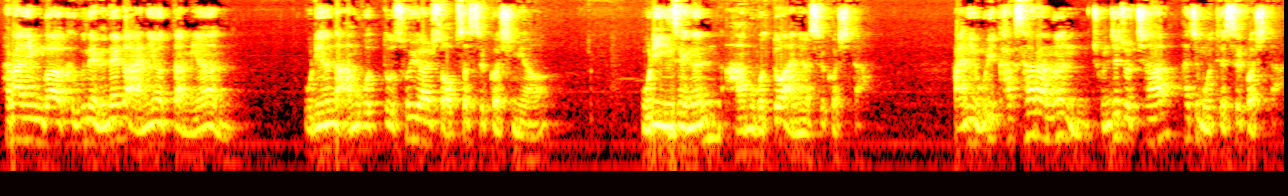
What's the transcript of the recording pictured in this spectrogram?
하나님과 그분의 은혜가 아니었다면 우리는 아무것도 소유할 수 없었을 것이며 우리 인생은 아무것도 아니었을 것이다. 아니, 우리 각 사람은 존재조차 하지 못했을 것이다.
